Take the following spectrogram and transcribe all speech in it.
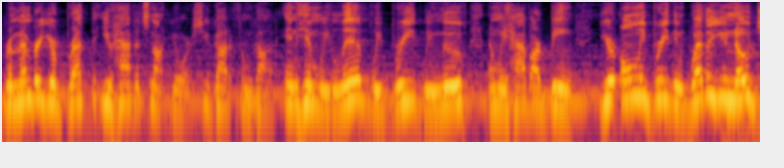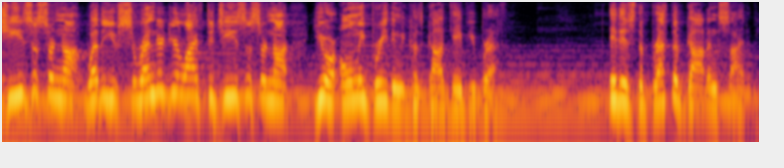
Remember your breath that you have, it's not yours. You got it from God. In Him we live, we breathe, we move, and we have our being. You're only breathing. Whether you know Jesus or not, whether you've surrendered your life to Jesus or not, you are only breathing because God gave you breath. It is the breath of God inside of you.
